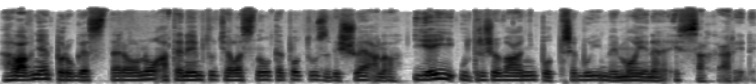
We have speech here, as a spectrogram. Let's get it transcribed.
hlavně progesteronu a ten jim tu tělesnou teplotu zvyšuje a na její udržování potřebují mimo jiné i sacharidy.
